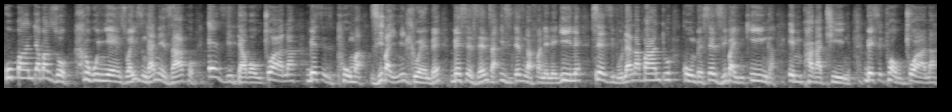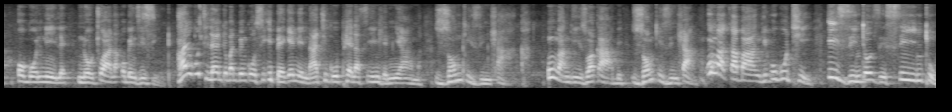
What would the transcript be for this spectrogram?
kubantu abazohlukunyezwa izingane zakho ezidakwa utshwala bese ziphuma ziba yimidlwembe bese zenza izinto ezingafanelekile sezibulala abantu kumbe seziba inkinga emphakathini. Bese kuthiwa utshwala obonile notshwala obenza izinto. Hayi ukuthi lento bantu benkosi ibhekene nathi kuphela siyindle eminyama zonke izinhlaka. Ungangizwa kabi zonke izinhlanga ungacabangi ukuthi izinto zesintu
